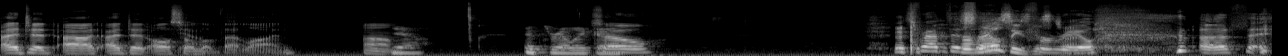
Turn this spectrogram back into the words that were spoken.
I did uh, i did also love that line um Yeah. It's really good. so let's wrap this For up realsies for this real uh, th-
